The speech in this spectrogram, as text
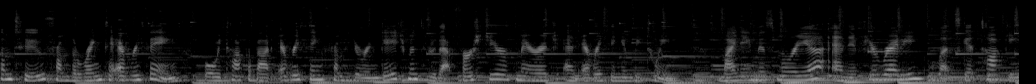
welcome to From the Ring to Everything, where we talk about everything from your engagement through that first year of marriage and everything in between. My name is Maria, and if you're ready, let's get talking.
